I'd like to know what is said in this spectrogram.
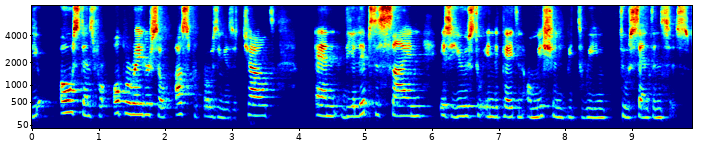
the O stands for operator, so us proposing as a child, and the ellipsis sign is used to indicate an omission between two sentences.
